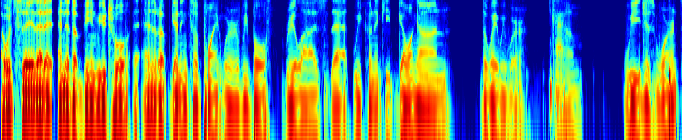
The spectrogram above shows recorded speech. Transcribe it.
I would say that it ended up being mutual. It ended up getting to a point where we both realized that we couldn't keep going on the way we were. Okay. Um, we just weren't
